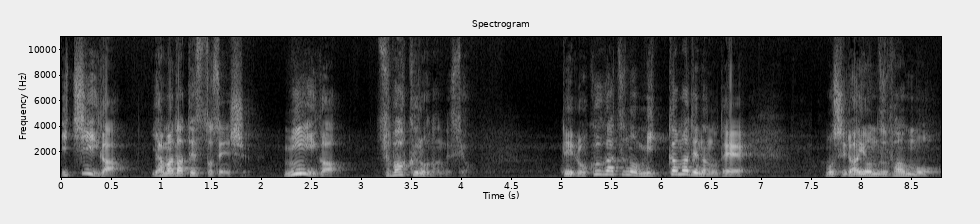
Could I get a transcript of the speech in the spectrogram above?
1位が山田哲人選手。2位がつば九郎なんですよ。で6月の3日までなのでもしライオンズファンも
